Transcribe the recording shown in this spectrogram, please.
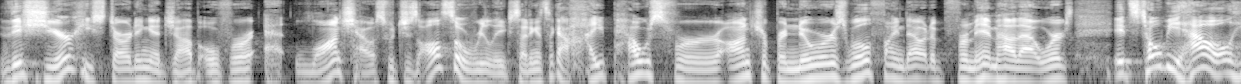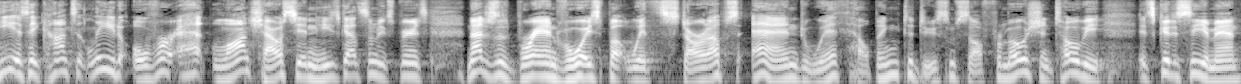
This year, he's starting a job over at Launch House, which is also really exciting. It's like a hype house for entrepreneurs. We'll find out from him how that works. It's Toby Howell. He is a content lead over at Launch House, and he's got some experience not just with brand voice, but with startups and with helping to do some self promotion. Toby, it's good to see you, man.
